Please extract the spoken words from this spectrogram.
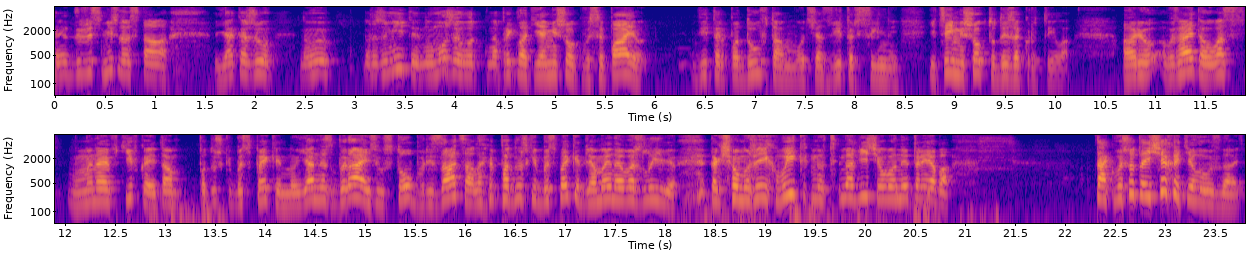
Дуже смішно стало. Я кажу: ну ви розумієте, ну може, от, наприклад, я мішок висипаю, вітер подув, там, от зараз вітер сильний, і цей мішок туди закрутило. Говорю, ви знаєте, у вас у мене автівка і там подушки безпеки. Ну я не збираюсь у стовп врізатися, але подушки безпеки для мене важливі. Так що може їх викинути, навіщо вони треба? Так, ви що то ще хотіли узнати?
